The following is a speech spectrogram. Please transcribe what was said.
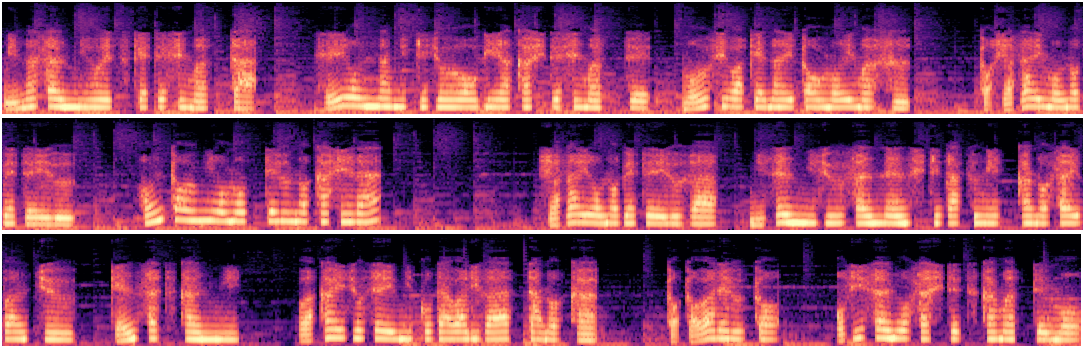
皆さんに植え付けてしまった。平穏な日常を脅かしてしまって、申し訳ないと思います。と謝罪も述べている。本当に思ってるのかしら？謝罪を述べているが、2023年7月3日の裁判中、検察官に、若い女性にこだわりがあったのか、と問われると、おじさんを刺して捕まっても、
